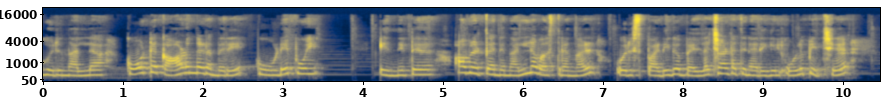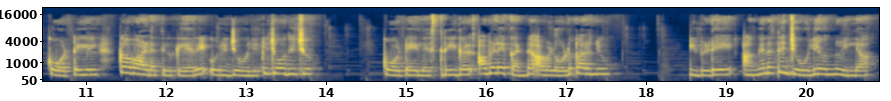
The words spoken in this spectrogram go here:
ഒരു നല്ല കോട്ട കാണുന്നിടം വരെ കൂടെ പോയി. എന്നിട്ട് അവൾ തന്റെ നല്ല വസ്ത്രങ്ങൾ ഒരു സ്ഫടിക വെള്ളച്ചാട്ടത്തിനരികിൽ ഒളിപ്പിച്ച് കോട്ടയിൽ കവാടത്തിൽ കയറി ഒരു ജോലിക്ക് ചോദിച്ചു. കോട്ടയിലെ സ്ത്രീകൾ അവളെ കണ്ട് അവളോട് പറഞ്ഞു ഇവിടെ അങ്ങനത്തെ ജോലിയൊന്നുമില്ല.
